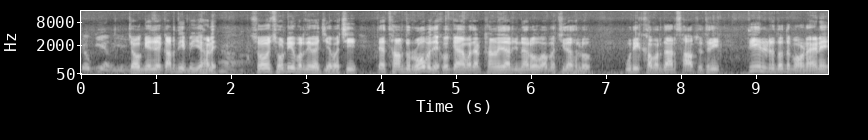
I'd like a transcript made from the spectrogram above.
ਚੌਗੀ ਆ ਬਈ ਚੌਗੇ ਜੇ ਕੱਢਦੀ ਪਈ ਆ ਹਲੇ। ਹਾਂ। ਸੋ ਛੋਟੀ ਉਮਰ ਦੇ ਵਿੱਚ ਆ ਬੱਚੀ। ਤੇ ਥਣ ਤੋਂ ਰੋਬ ਦੇਖੋ ਕਿਆ ਪਤਾ 98000 ਜਿੰਨਾ ਰੋਬ ਆ ਬੱਚੀ ਦਾ ਥੱਲੋ। ਪੂਰੀ ਖਬਰਦਾਰ ਸਾਫ਼ ਸੁਥਰੀ 30 ਲੀਟਰ ਦੁੱਧ ਪਾਉਣਾ ਇਹਨੇ।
